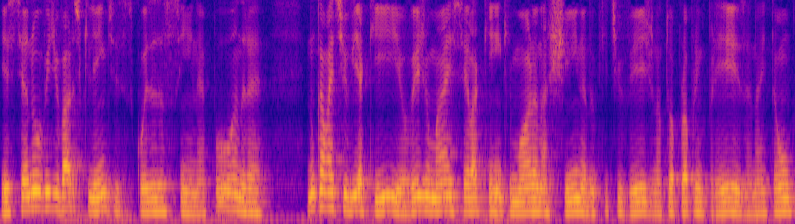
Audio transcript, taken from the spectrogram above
Esse ano eu ouvi de vários clientes coisas assim, né? Pô, André, nunca mais te vi aqui, eu vejo mais sei lá quem que mora na China do que te vejo na tua própria empresa, né? Então,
